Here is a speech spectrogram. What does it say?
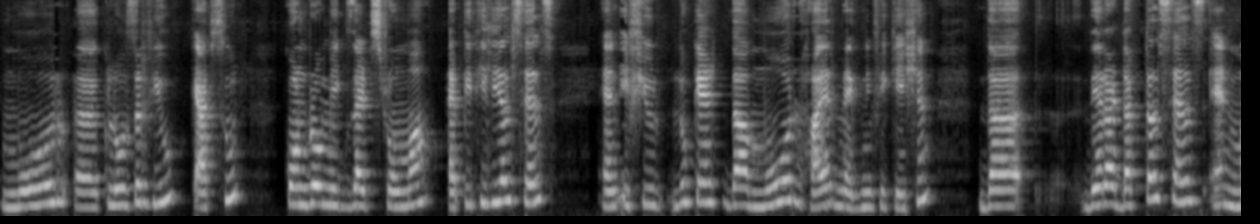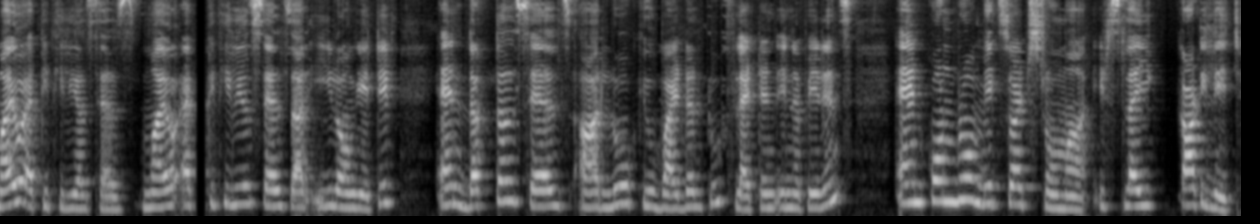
more uh, closer view capsule chondromyxoid stroma epithelial cells. And if you look at the more higher magnification the there are ductal cells and myoepithelial cells. Myoepithelial cells are elongated and ductal cells are low cuboidal to flattened in appearance and chondromyxoid stroma. It's like cartilage.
